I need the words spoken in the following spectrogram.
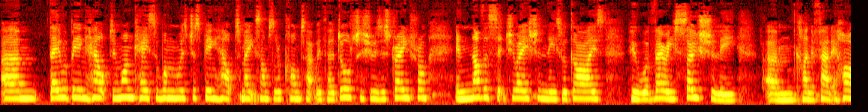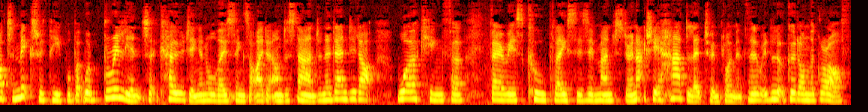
um, they were being helped. In one case, a woman was just being helped to make some sort of contact with her daughter she was estranged from. In another situation, these were guys who were very socially um, kind of found it hard to mix with people, but were brilliant at coding and all those things that I don't understand, and had ended up working for various cool places in Manchester. And actually, it had led to employment, so it looked good on the graph.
